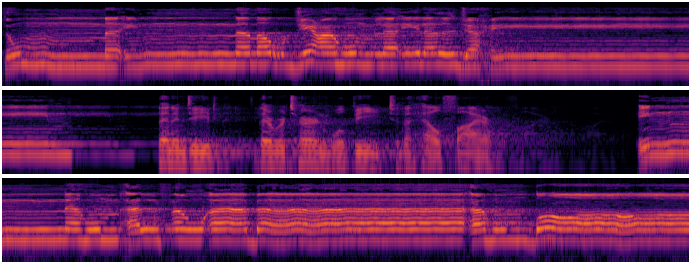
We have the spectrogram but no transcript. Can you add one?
ثم إن مرجعهم لإلى الجحيم Then indeed, their return will be to the hell fire. إنهم ألفوا آباءهم ضالين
